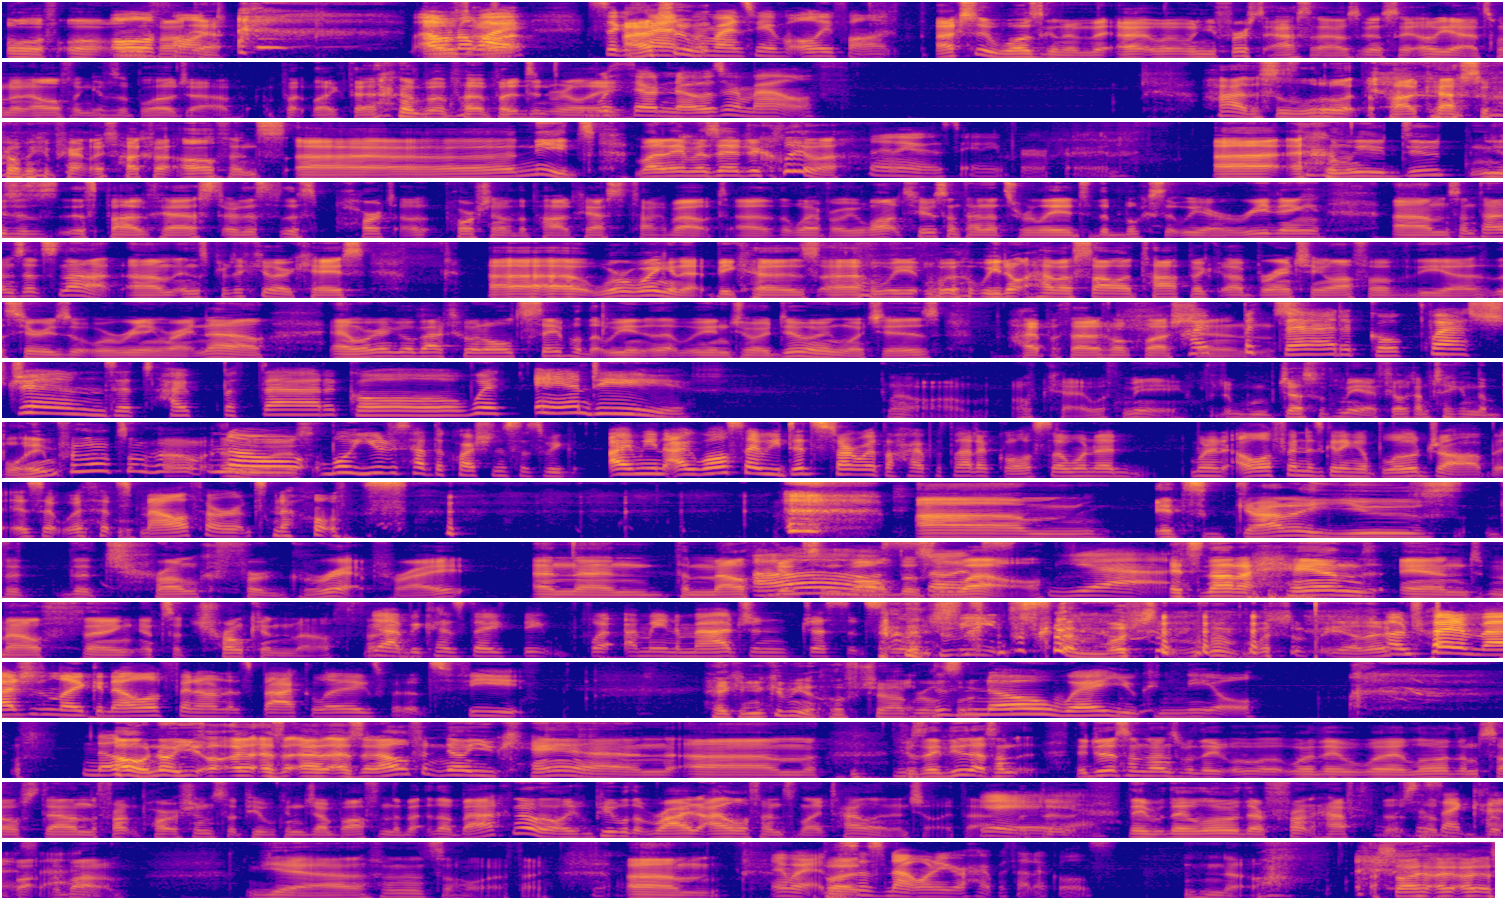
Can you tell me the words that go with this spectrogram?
them. Olif- o- Oliphant. Oliphant. Yeah. I don't was- know why. Sycophant actually- reminds me of Oliphant. I actually was gonna when you first asked that, I was gonna say, oh yeah, it's when an elephant gives a blowjob, but like that, but, but but it didn't really. With their nose or mouth? Hi, this is Little Lit the podcast where we apparently talk about elephants' uh, needs. My name is Andrew Klima. My name is Dani Burford. Uh, and we do use this, this podcast or this this part uh, portion of the podcast to talk about uh, the, whatever we want to. Sometimes it's related to the books that we are reading. Um, sometimes it's not. Um, in this particular case, uh, we're winging it because uh, we we don't have a solid topic uh, branching off of the uh, the series that we're reading right now, and we're gonna go back to an old staple that we that we enjoy doing, which is hypothetical questions. Hypothetical questions. It's hypothetical with Andy. Oh, um, okay, with me, just with me. I feel like I'm taking the blame for that somehow. No, Anyways. well, you just had the questions this week. I mean, I will say we did start with a hypothetical. So when a when an elephant is getting a blowjob, is it with its mouth or its nose? Um, it's gotta use the the trunk for grip, right? And then the mouth gets Oh, involved as so it's- well. Yeah. It's not a hand and mouth thing; it's a trunk and mouth thing. yeah, because they, they what, I mean, imagine just its little feet. just kind of mush them, mush them together. I'm trying to imagine like an elephant on its back legs with its feet. hey, can you give me a hoof job real There's quick? no way you can kneel. no. Oh no! You uh, as, as, as an elephant, no, you can, um, because they do that. Some they do that sometimes where they where they where they lower themselves down the front portion so that people can jump off in the, the back. No, like people that ride elephants in like Thailand and shit like that. Yeah, yeah, the- yeah. They they lower their front half to the, Which the, is, like, the, the bottom. Yeah, that's a whole other thing. Um, Anyway, but- this is not one of your hypotheticals. no. So I, I, I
